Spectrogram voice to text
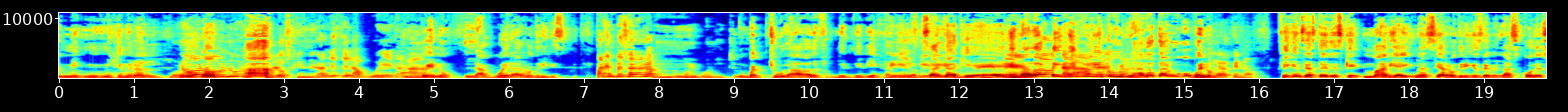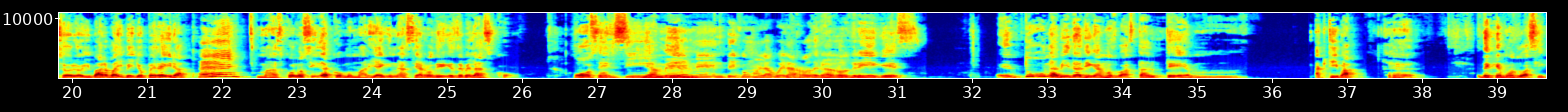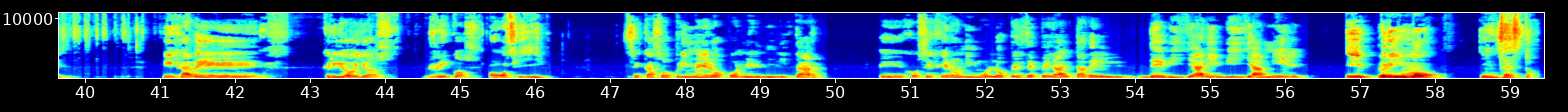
Mi, mi general Morelos. No, no, no, no, Ah, los generales de la güera. bueno, la güera Rodríguez. Para empezar era muy bonito. Chulada de, de- de vieja, Sí, ¿eh? Ni invento, nada pendejo nada. ni tú, nada tarugo. Bueno, Claro que no. Fíjense ustedes que María Ignacia Rodríguez de Velasco de Osorio y Barba y Bello Pereira, ¿Eh? más conocida como María Ignacia Rodríguez de Velasco, o sencillamente Simplemente como la güera Rodríguez. Rodríguez, eh, tuvo una vida, digamos, bastante mm, activa. Dejémoslo así. Hija de criollos ricos. Oh, sí. Se casó primero con el militar eh, José Jerónimo López de Peralta del, de Villar y Villamil. Y Y primo, incesto.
